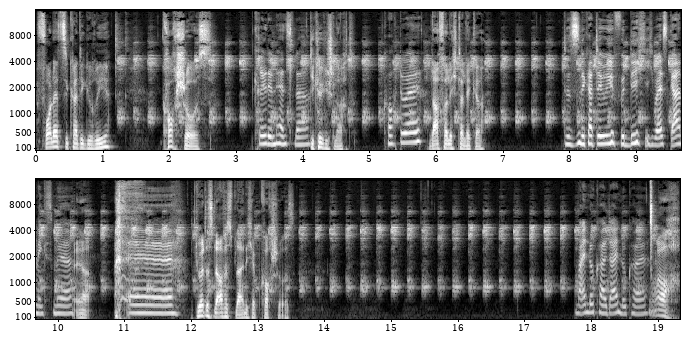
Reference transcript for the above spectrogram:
Vorletzte Kategorie. Kochshows. Grill den Hensler. Die Küchenschlacht. Kochduell. Laferlichter lecker. Das ist eine Kategorie für dich. Ich weiß gar nichts mehr. Ja. Äh, Du hattest Love is Blind, ich habe Kochshows. mein Lokal, dein Lokal. Och.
